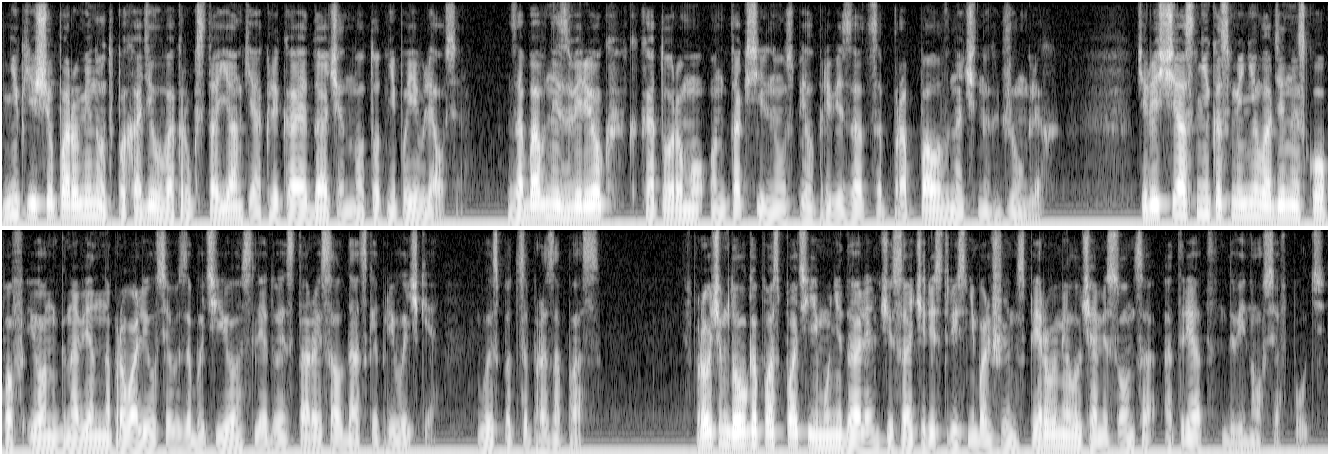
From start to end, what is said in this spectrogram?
Ник еще пару минут походил вокруг стоянки, окликая дача, но тот не появлялся. Забавный зверек, к которому он так сильно успел привязаться, пропал в ночных джунглях. Через час Ника сменил один из копов, и он мгновенно провалился в забытье, следуя старой солдатской привычке – выспаться про запас. Впрочем, долго поспать ему не дали. Часа через три с небольшим, с первыми лучами солнца, отряд двинулся в путь.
